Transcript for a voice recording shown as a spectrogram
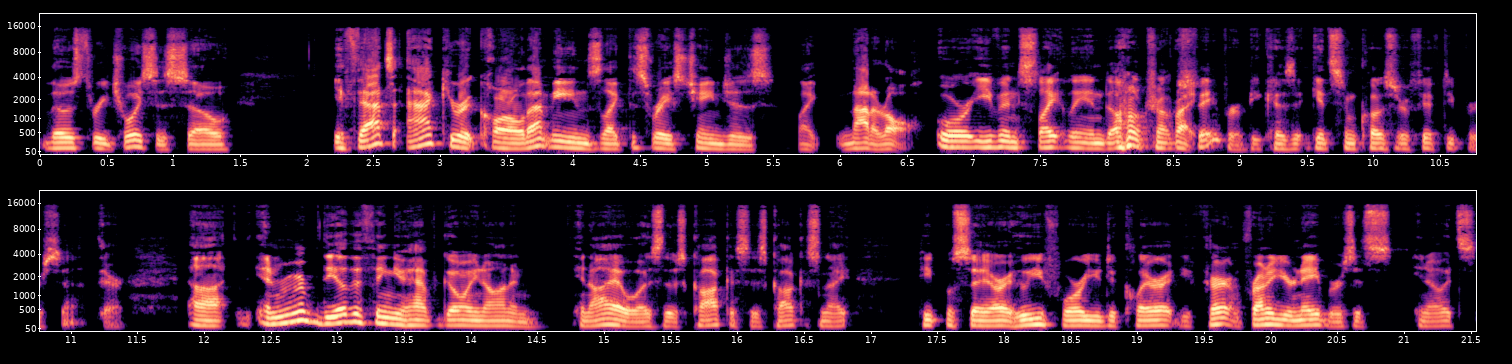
those three choices. So if that's accurate, Carl, that means like this race changes like not at all. Or even slightly in Donald Trump's right. favor because it gets him closer to 50% there. Uh, and remember, the other thing you have going on in, in Iowa is those caucuses, caucus night. People say, all right, who you for? You declare it. You declare it in front of your neighbors. It's, you know, it's,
